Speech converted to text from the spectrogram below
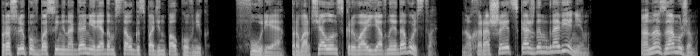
Прошлепав босыми ногами, рядом встал господин полковник. «Фурия!» — проворчал он, скрывая явное довольство. «Но хорошеет с каждым мгновением. Она замужем.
